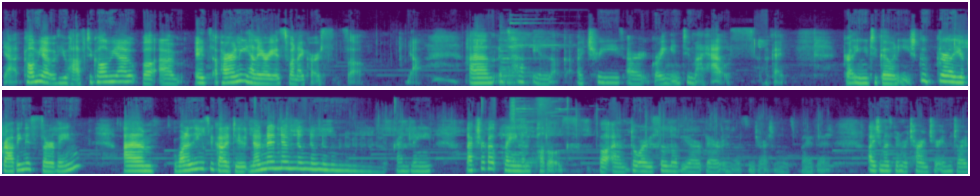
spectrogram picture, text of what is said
yeah, call me out if you have to call me out. But um, it's apparently hilarious when I curse. So yeah. Um, let's have a look. Our trees are growing into my house. Okay. Girl, you need to go and eat. Good girl, you're grabbing a serving. Um, one of the things we gotta do. No, no, no, no, no, no, no, no, no, no, no, no. Friendly. Lecture about playing in puddles. But um, don't worry, we still love your bear messenger by the item has been returned to your inventory.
